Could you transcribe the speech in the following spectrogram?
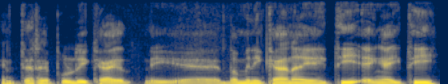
entre República eh, Dominicana y Haití. En Haití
